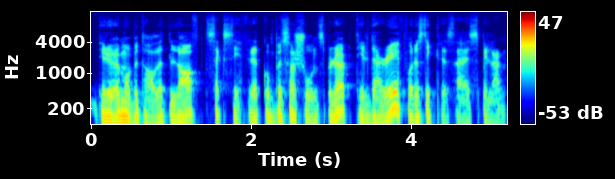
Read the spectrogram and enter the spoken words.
De røde må betale et lavt sekssifret kompensasjonsbeløp til Derry for å sikre seg spilleren.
